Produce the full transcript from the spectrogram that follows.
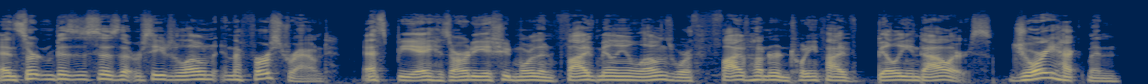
and certain businesses that received a loan in the first round. SBA has already issued more than 5 million loans worth $525 billion. Jory Heckman,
